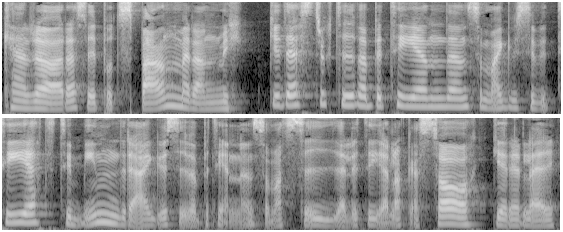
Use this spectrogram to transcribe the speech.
kan röra sig på ett spann mellan mycket destruktiva beteenden som aggressivitet till mindre aggressiva beteenden som att säga lite elaka saker eller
